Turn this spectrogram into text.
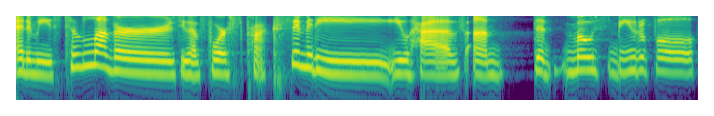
enemies to lovers, you have forced proximity, you have um, the most beautiful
